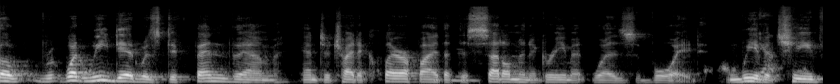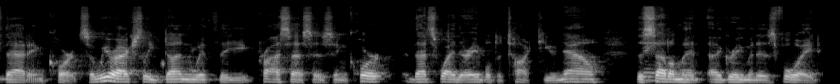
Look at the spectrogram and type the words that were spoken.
Well, what we did was defend them and to try to clarify that the Mhm. settlement agreement was void. And we have Yeah. achieved that in court. So we are actually done with the processes in court. That's why they're able to talk to you now. The Right. settlement agreement is void.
